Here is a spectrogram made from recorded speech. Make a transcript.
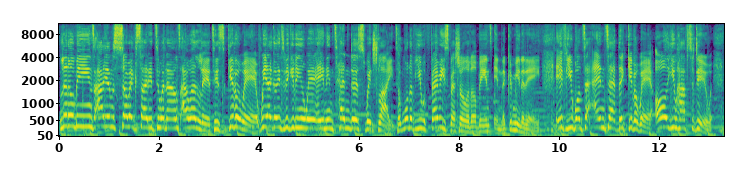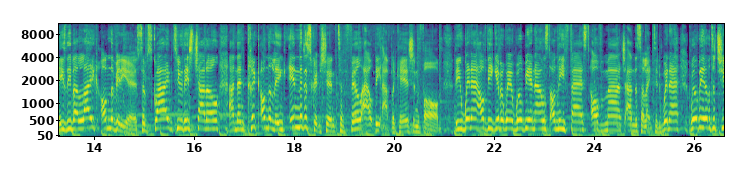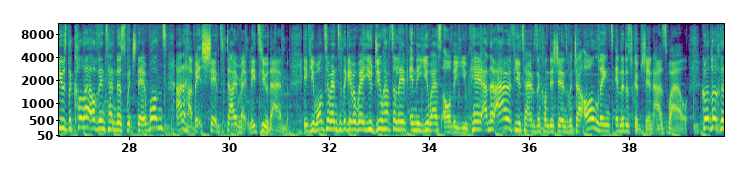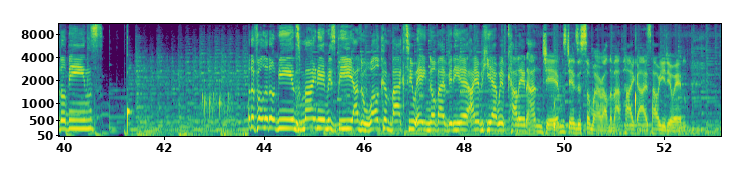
Little Beans, I am so excited to announce our latest giveaway. We are going to be giving away a Nintendo Switch Lite to one of you very special Little Beans in the community. If you want to enter the giveaway, all you have to do is leave a like on the video, subscribe to this channel, and then click on the link in the description to fill out the application form. The winner of the giveaway will be announced on the 1st of March, and the selected winner will be able to choose the color of Nintendo Switch they want and have it shipped directly to them. If you want to enter the giveaway, you do have to live in the US or the UK, and there are a few terms and conditions which are all linked in the description as well. Good luck, little beans! Wonderful little beans, my name is Bea and welcome back to another video. I am here with Callin and James. James is somewhere around the map. Hi guys, how are you doing?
